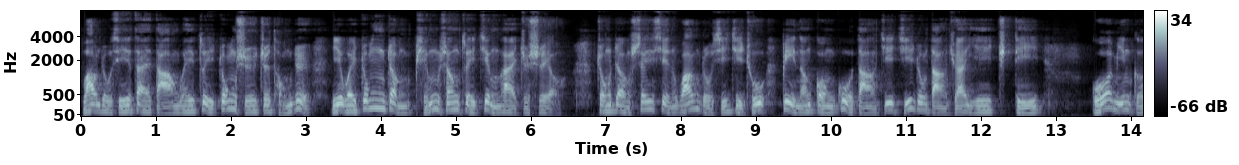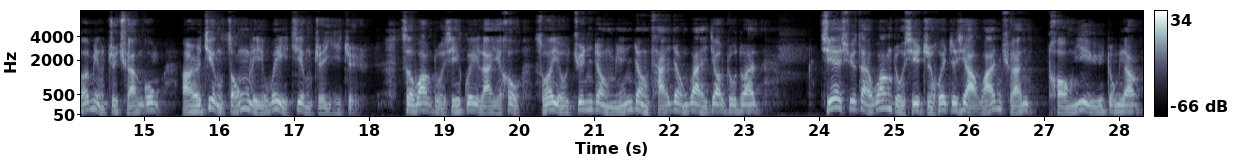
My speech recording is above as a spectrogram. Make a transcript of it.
汪主席在党为最忠实之同志，亦为中正平生最敬爱之师友。中正深信汪主席既出，必能巩固党机，集中党权，以抵国民革命之全功。而敬总理未敬之遗志。自汪主席归来以后，所有军政、民政、财政、外交诸端，皆需在汪主席指挥之下完全统一于中央。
